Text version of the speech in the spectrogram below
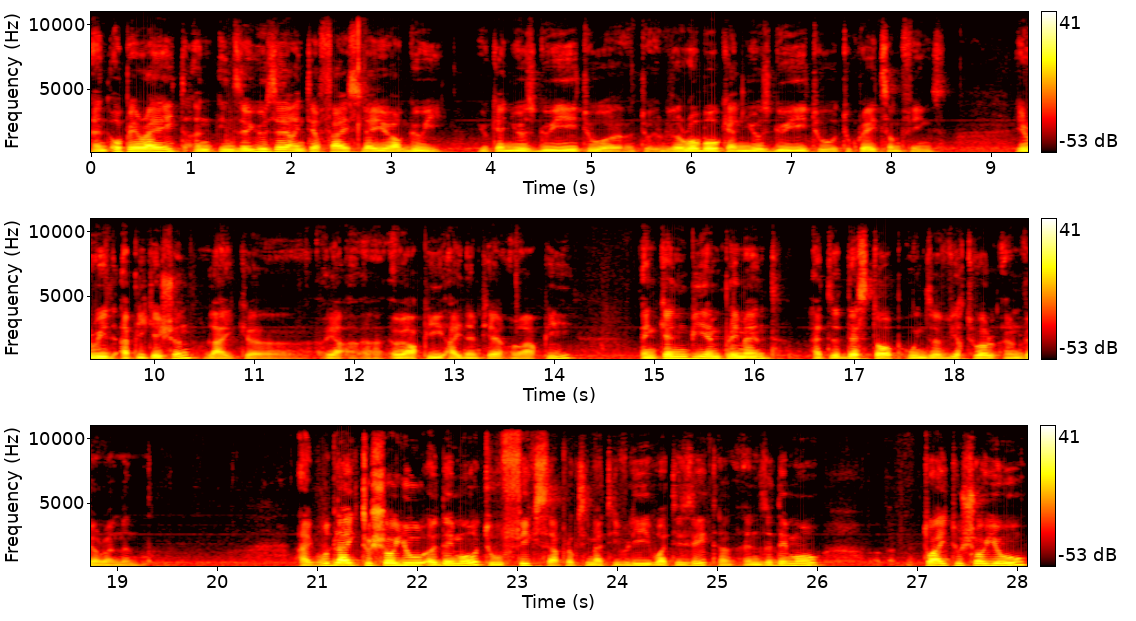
and operate an, in the user interface layer GUI. You can use GUI to, uh, to the robot can use GUI to, to create some things. Read application like uh, ERP, iDempiere ERP, and can be implemented at the desktop in the virtual environment. I would like to show you a demo to fix approximately what is it, and, and the demo try to show you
